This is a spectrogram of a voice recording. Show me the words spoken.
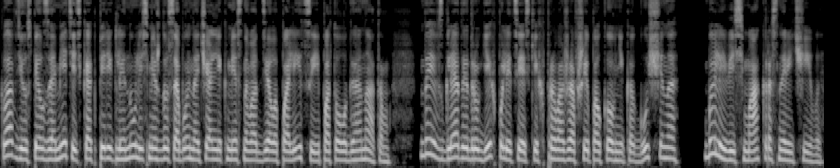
Клавдий успел заметить, как переглянулись между собой начальник местного отдела полиции и патологоанатом, да и взгляды других полицейских, провожавшие полковника Гущина, были весьма красноречивы.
